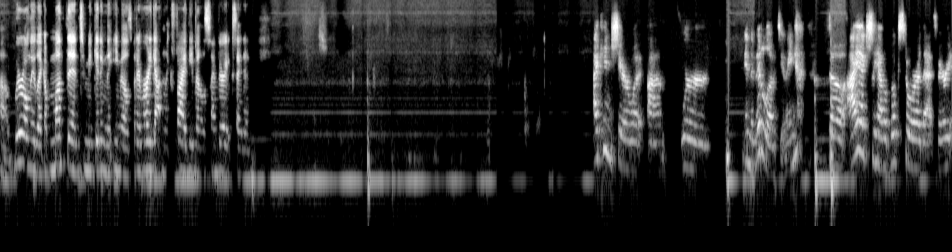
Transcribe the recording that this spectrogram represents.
Uh, we're only like a month into me getting the emails, but I've already gotten like five emails, so I'm very excited. I can share what um, we're in the middle of doing. So I actually have a bookstore that's very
